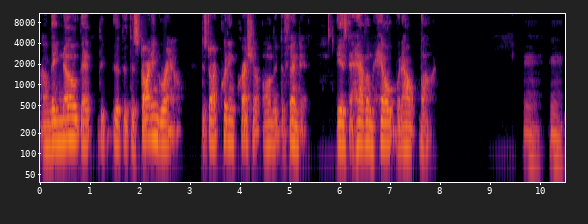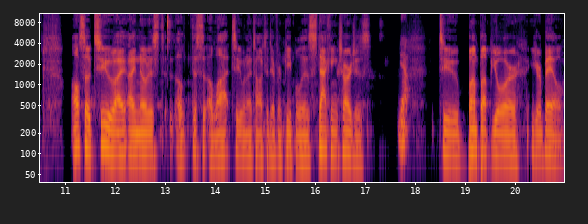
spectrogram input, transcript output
um, they know that the, the, the, starting ground to start putting pressure on the defendant is to have them held without bond. Mm-hmm. Also, too, I, I noticed this a lot too when I talk to different people is stacking charges. Yeah. To bump up your your bail.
